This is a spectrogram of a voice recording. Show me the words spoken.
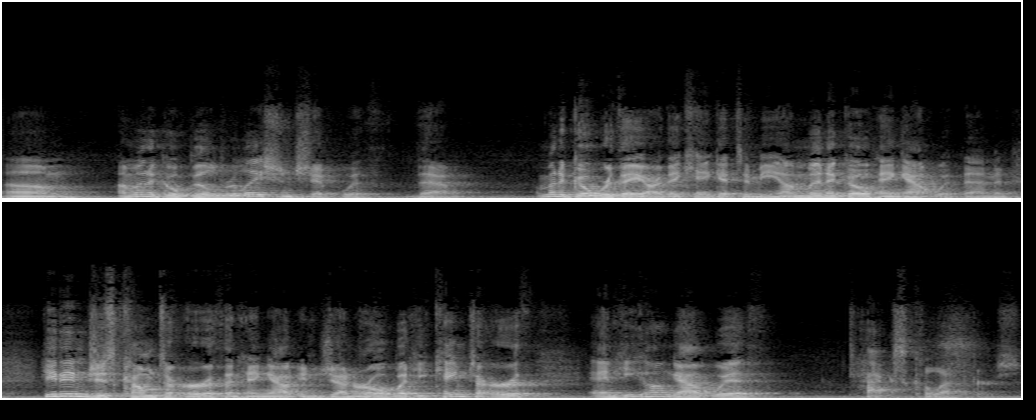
um, I'm going to go build relationship with them. I'm going to go where they are. They can't get to me. I'm going to go hang out with them. And he didn't just come to earth and hang out in general, but he came to earth and he hung out with tax collectors.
